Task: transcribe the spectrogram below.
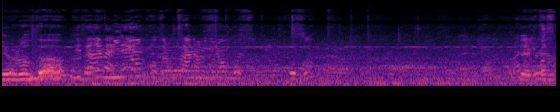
Yoruldum. Bir tane milyon pozu, bir tane milyon pozu. Direkt basit.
